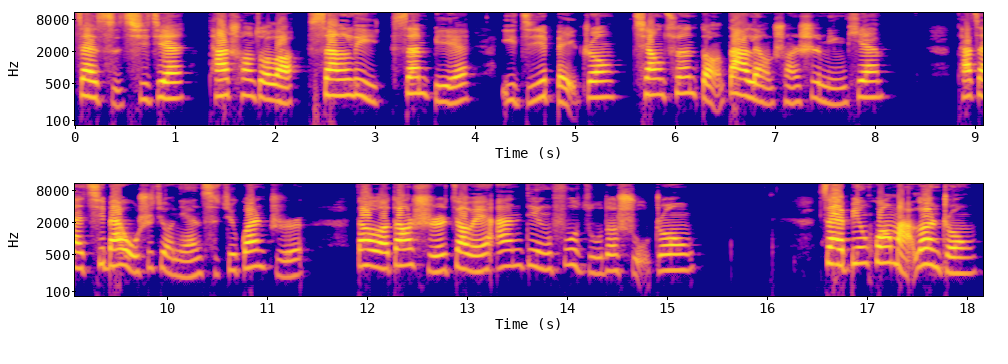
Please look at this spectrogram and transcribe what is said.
在此期间，他创作了《三吏》《三别》以及《北征》《羌村》等大量传世名篇。他在七百五十九年辞去官职，到了当时较为安定富足的蜀中。在兵荒马乱中，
